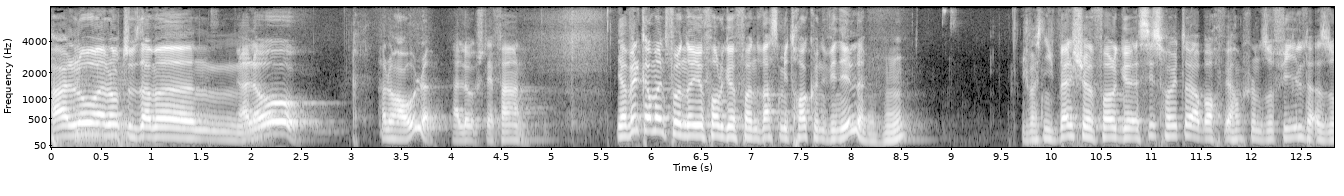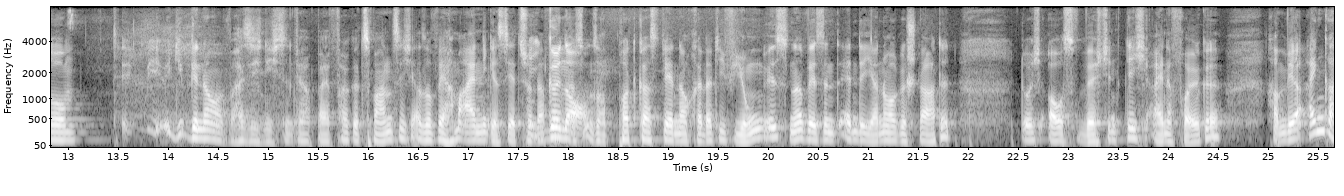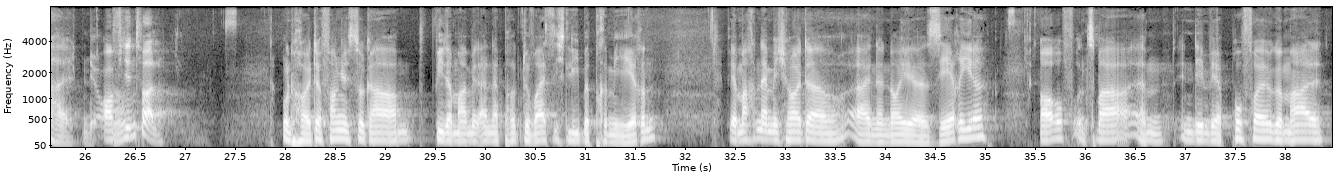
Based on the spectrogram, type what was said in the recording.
Hallo, hallo zusammen. Hallo. Hallo Raoul. Hallo Stefan. Ja, willkommen für eine neue Folge von Was mit Rock und Vinyl. Ich weiß nicht, welche Folge es ist heute, aber auch wir haben schon so viel. Also, Genau, weiß ich nicht, sind wir bei Folge 20. Also wir haben einiges jetzt schon dafür, Genau. dass unser Podcast ja noch relativ jung ist. Ne? Wir sind Ende Januar gestartet. Durchaus wöchentlich eine Folge haben wir eingehalten. auf jeden Fall. Und heute fange ich sogar wieder mal mit einer, du weißt, ich liebe Premieren. Wir machen nämlich heute eine neue Serie auf und zwar, ähm, indem wir pro Folge mal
